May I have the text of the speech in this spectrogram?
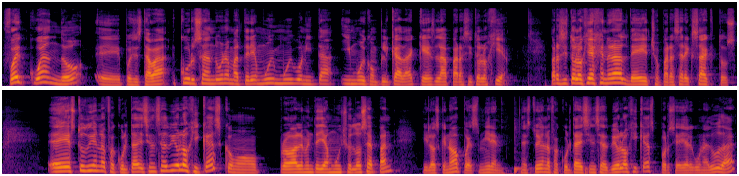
fue cuando eh, pues estaba cursando una materia muy, muy bonita y muy complicada, que es la parasitología. Parasitología general, de hecho, para ser exactos. estudio en la Facultad de Ciencias Biológicas, como probablemente ya muchos lo sepan. Y los que no, pues miren, estoy en la Facultad de Ciencias Biológicas, por si hay alguna duda,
